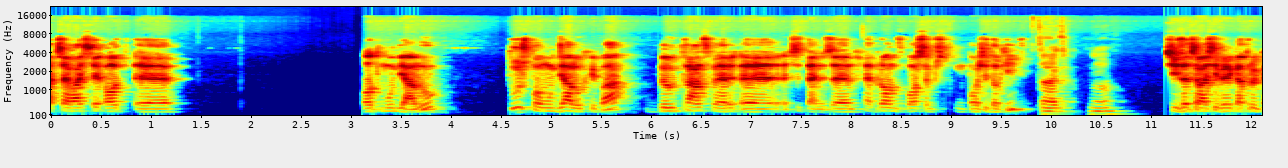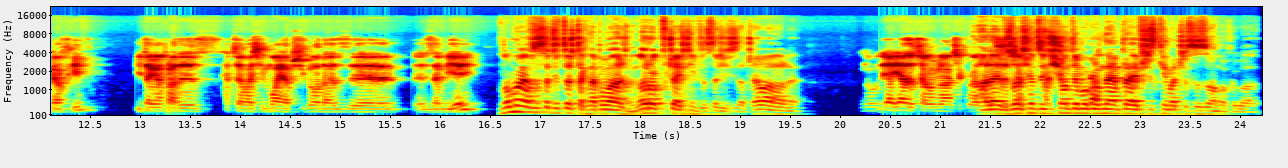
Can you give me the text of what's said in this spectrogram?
zaczęła się od, e, od mundialu. Tuż po mundialu chyba był transfer, e, czy ten, że LeBron z Boszem poszli do hit, Tak, no. czyli zaczęła się wielka trójka w hit. I tak naprawdę zaczęła się moja przygoda z, e, z NBA. No moja w zasadzie też tak na poważnie. No rok wcześniej w zasadzie się zaczęła, ale, No, ja, ja zacząłem oglądać akurat... ale w 2010 oglądałem prawie wszystkie mecze sezonu chyba.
